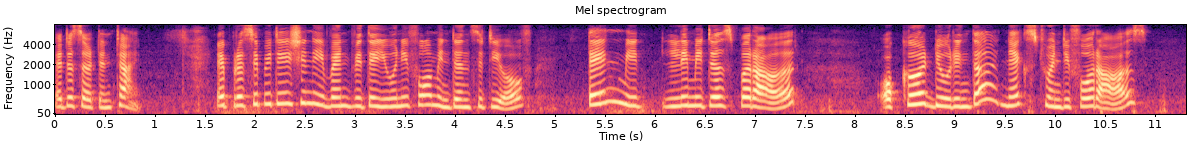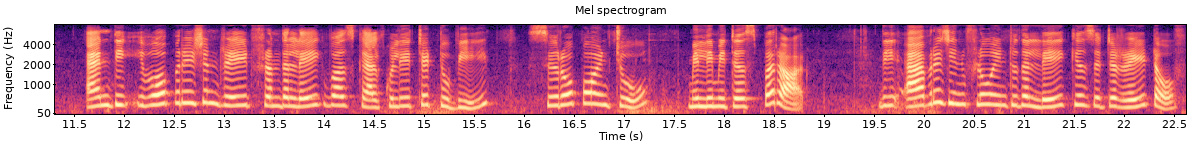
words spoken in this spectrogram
at a certain time. A precipitation event with a uniform intensity of 10 millimeters per hour occurred during the next 24 hours and the evaporation rate from the lake was calculated to be 0.2 millimeters per hour. The average inflow into the lake is at a rate of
